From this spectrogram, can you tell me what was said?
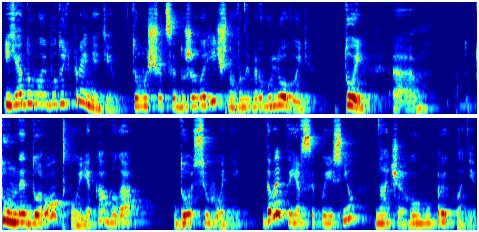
І я думаю, будуть прийняті, тому що це дуже логічно, вони врегульовують той, е, ту недоробку, яка була до сьогодні. Давайте я все поясню на черговому прикладі.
